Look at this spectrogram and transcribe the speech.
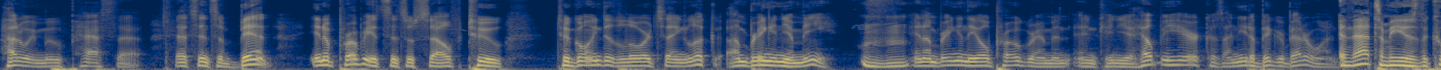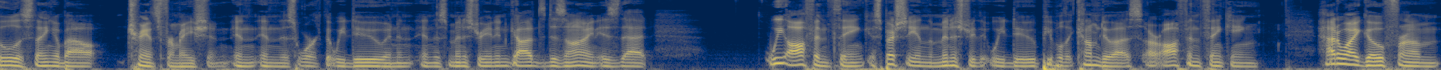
how do we move past that? That sense of bent, inappropriate sense of self to to going to the Lord, saying, "Look, I'm bringing you me, hmm and I'm bringing the old program, and and can you help me here? Because I need a bigger, better one." And that to me is the coolest thing about transformation in, in this work that we do and in, in this ministry and in God's design is that we often think, especially in the ministry that we do, people that come to us are often thinking, how do I go from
